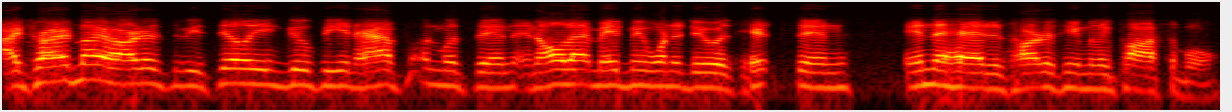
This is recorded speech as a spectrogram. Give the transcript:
I tried my hardest to be silly and goofy and have fun with Sin, and all that made me want to do is hit Sin in the head as hard as humanly possible.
